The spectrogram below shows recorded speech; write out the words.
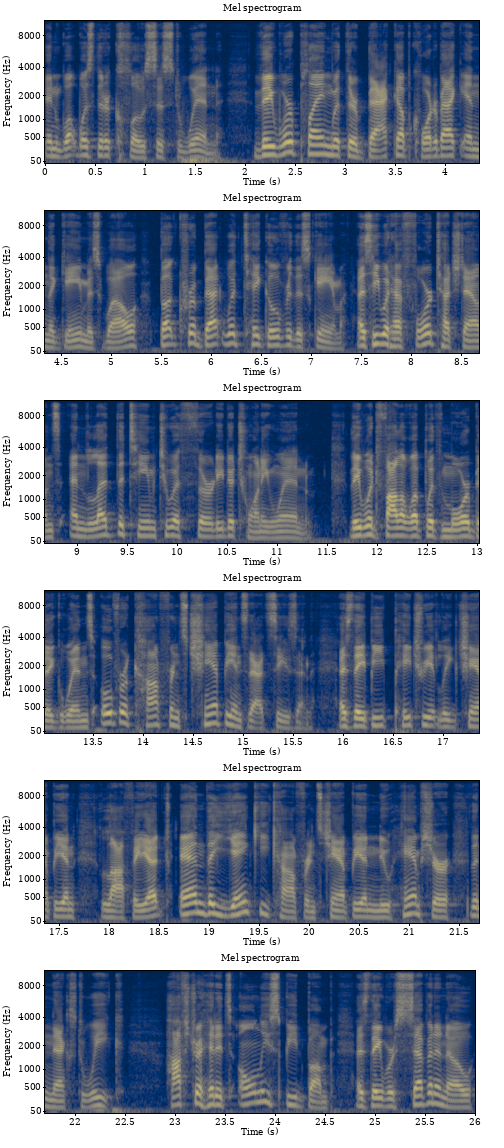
in what was their closest win. They were playing with their backup quarterback in the game as well, but Chrebet would take over this game as he would have four touchdowns and led the team to a 30 20 win. They would follow up with more big wins over conference champions that season as they beat Patriot League champion Lafayette and the Yankee Conference champion New Hampshire the next week. Hofstra hit its only speed bump as they were 7 0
